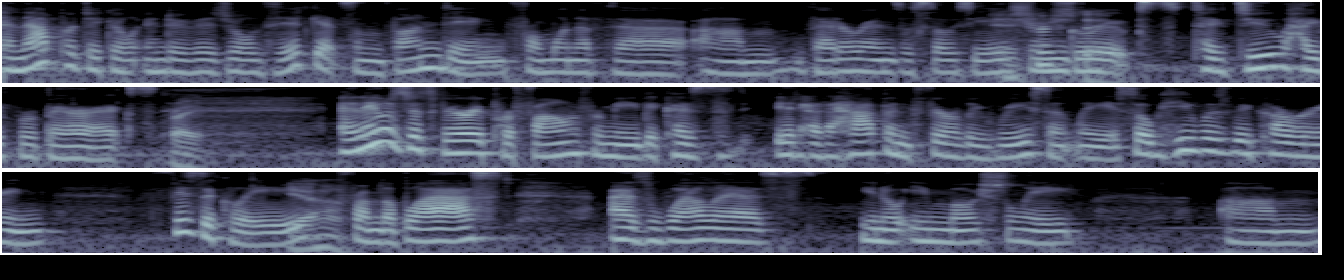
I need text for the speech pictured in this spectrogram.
and that particular individual did get some funding from one of the um, Veterans Association groups to do hyperbarics. Right. And it was just very profound for me because it had happened fairly recently. So he was recovering physically Yeah. from the blast, as well as you know emotionally um,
